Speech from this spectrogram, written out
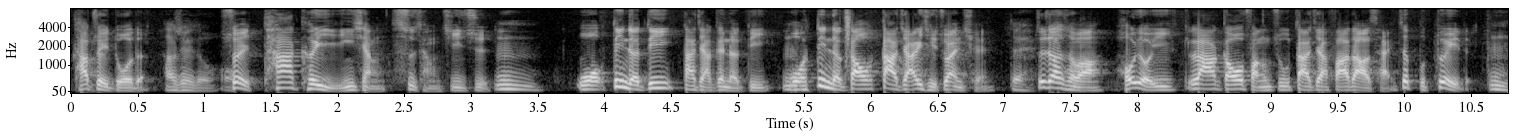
他最多的，他最多，所以他可以影响市场机制。嗯。我定的低，大家跟的低；我定的高，大家一起赚钱。对，这叫什么？侯友谊拉高房租，大家发大财，这不对的。嗯，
